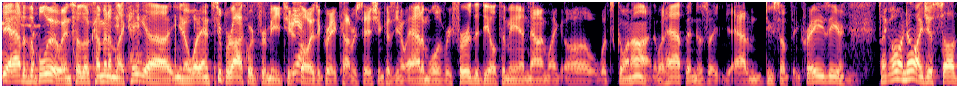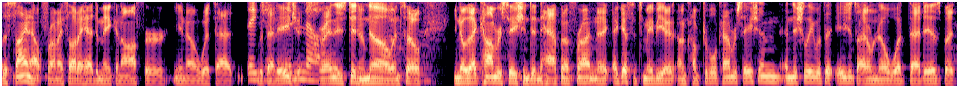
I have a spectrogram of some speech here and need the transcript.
yeah, out of the blue. And so they'll come in. I'm like, hey, uh, you know what? And it's super awkward for me too. It's always a great conversation because, you know, Adam will have referred the deal to me. And now I'm like, oh, what's going on? What happened? It was like, Adam do something crazy? Or it's like, oh, no, I just saw the sign out front. I thought I had to make an offer, you know, with that, They with just that didn't agent. know. Right. And they just didn't know. And so, you know, that conversation didn't happen up front. And I, guess it's maybe an uncomfortable conversation initially with the agents. I don't know what that is, but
